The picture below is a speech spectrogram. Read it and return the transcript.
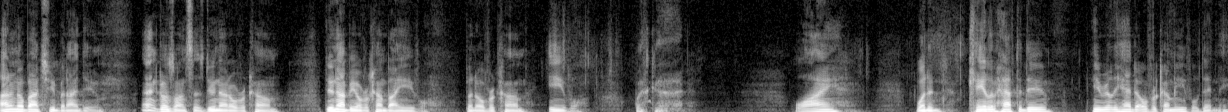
I don't know about you, but I do. And it goes on and says, Do not overcome. Do not be overcome by evil, but overcome evil with good. Why? What did Caleb have to do? He really had to overcome evil, didn't he?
